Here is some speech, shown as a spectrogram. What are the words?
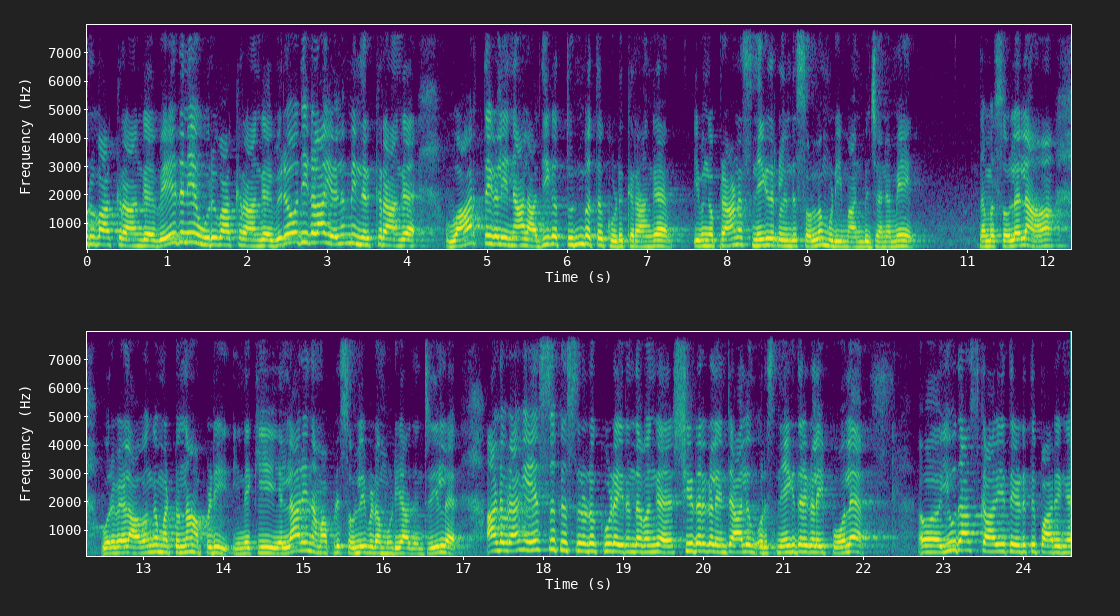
உருவாக்குறாங்க வேதனையை உருவாக்குறாங்க விரோதிகளாக எழும்பி நிற்கிறாங்க. வார்த்தைகளினால் அதிக துன்பத்தை கொடுக்குறாங்க. இவங்க பிராண சிநேகிதர்கள் என்று சொல்ல முடியுமா அன்பு ஜனமே? நம்ம சொல்லலாம் ஒருவேளை அவங்க மட்டும்தான் அப்படி. இன்னைக்கு எல்லாரையும் நம்ம அப்படி சொல்லிவிட முடியாது என்று இல்லை. ஆண்டவராக இயேசு கிறிஸ்துவோட கூட இருந்தவங்க ஷீடர்கள் என்றாலும் ஒரு சிநேகிதர்களைப் போல யூதாஸ் காரியத்தை எடுத்து பாருங்க.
